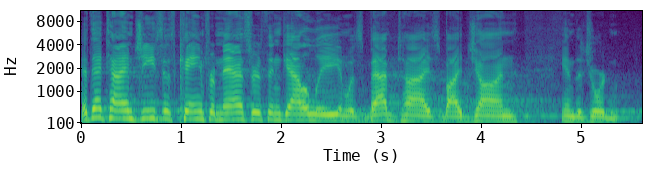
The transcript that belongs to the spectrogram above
At that time, Jesus came from Nazareth in Galilee and was baptized by John in the Jordan.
